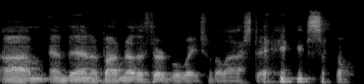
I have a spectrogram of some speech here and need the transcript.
um, and then about another third will wait till the last day. so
